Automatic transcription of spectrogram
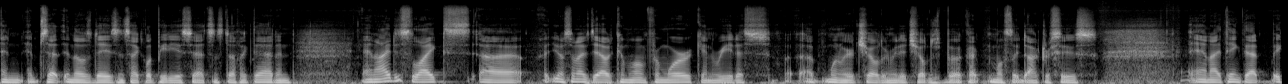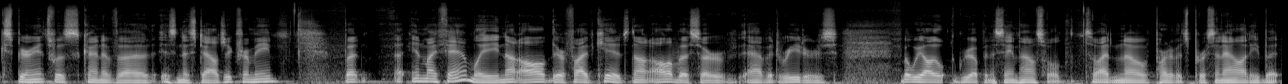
and set in those days encyclopedia sets and stuff like that, and and I just liked, uh, you know, sometimes Dad would come home from work and read us uh, when we were children, read a children's book, mostly Dr. Seuss. And I think that experience was kind of uh, is nostalgic for me. But uh, in my family, not all there are five kids. Not all of us are avid readers but we all grew up in the same household. So I don't know part of its personality, but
